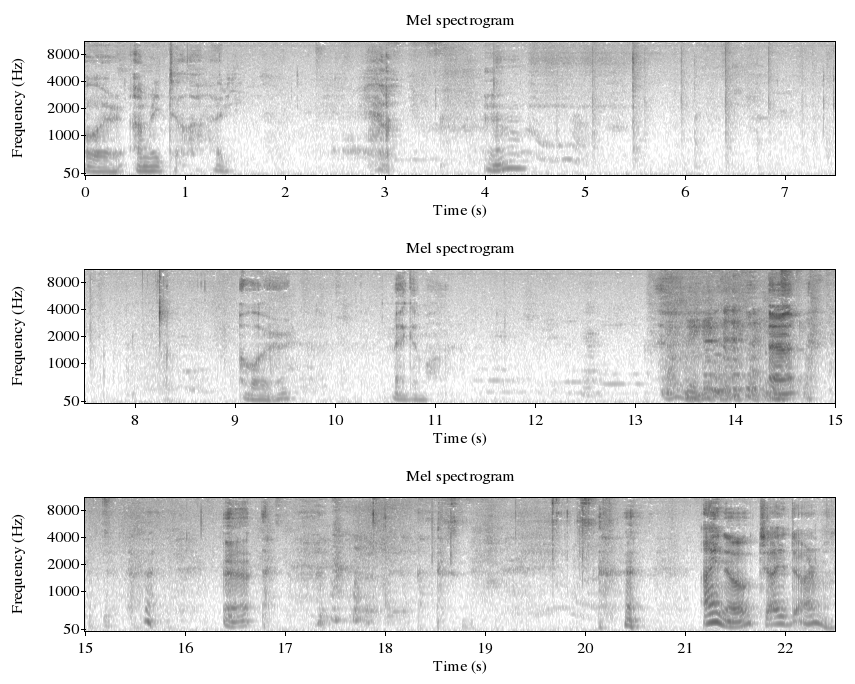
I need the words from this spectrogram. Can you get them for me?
Or Amritala Hari. No? Or Megamon. uh, uh. I know, Jaya Dharma.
